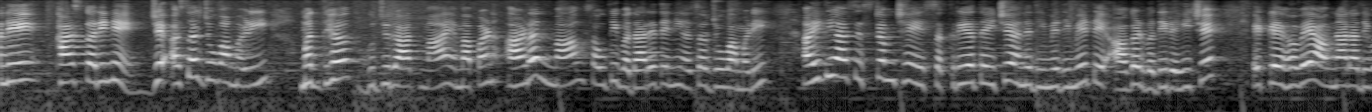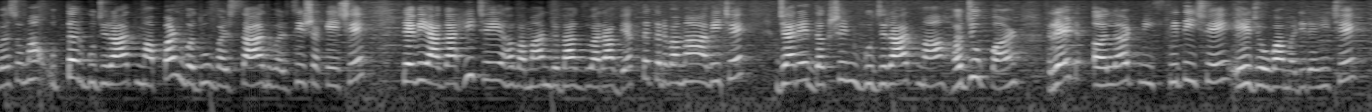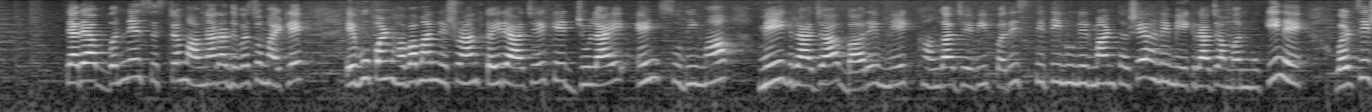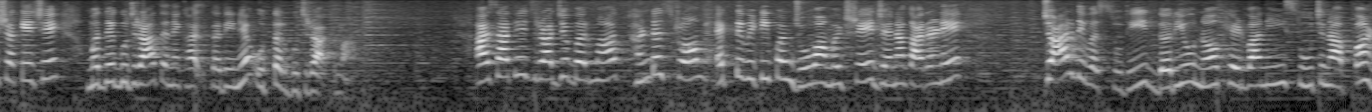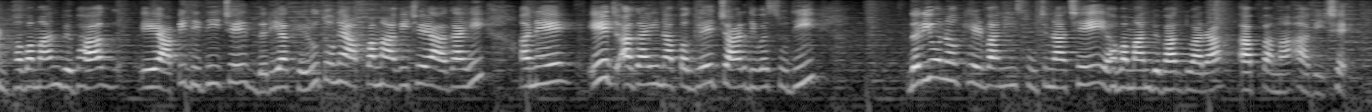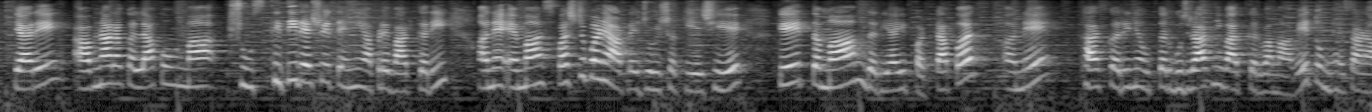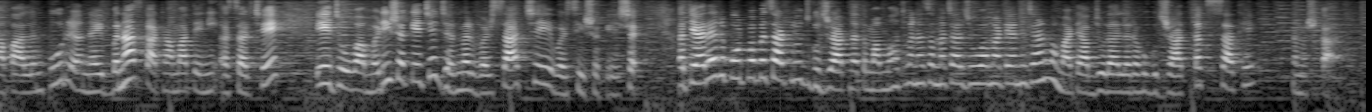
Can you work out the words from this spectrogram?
અને ખાસ કરીને જે અસર જોવા મળી મધ્ય ગુજરાતમાં, એમાં પણ આણંદમાં સૌથી વધારે તેની અસર જોવા મળી. અહીંથી આ સિસ્ટમ છે એ સક્રિય થઈ છે અને ધીમે ધીમે તે આગળ વધી રહી છે. એટલે હવે આવનારા દિવસોમાં ઉત્તર ગુજરાતમાં પણ વધુ વરસાદ વરસી શકે છે તેવી આગાહી છે હવામાન વિભાગ દ્વારા વ્યક્ત કરવામાં આવી છે. જ્યારે દક્ષિણ ગુજરાતમાં હજુ પણ રેડ અલર્ટની સ્થિતિ છે એ જોવા મળી રહી છે. ત્યારે આ બંને સિસ્ટમ આવનારા દિવસોમાં એટલે એવું પણ હવામાન નિષ્ણાંત કહી રહ્યા છે કે જુલાઈ એન્ડ સુધીમાં મેઘરાજા બારે મેઘ ખાંગા જેવી પરિસ્થિતિનું નિર્માણ થશે અને મેઘરાજા મન મૂકીને વરસી શકે છે મધ્ય ગુજરાત અને ખાસ કરીને ઉત્તર ગુજરાતમાં. આ સાથે જ રાજ્યભરમાં થંડરસ્ટ્રોમ એક્ટિવિટી પણ જોવા મળશે, જેના કારણે ચાર દિવસ સુધી દરિયો ન ખેડવાની સૂચના પણ હવામાન વિભાગ એ આપી દીધી છે. દરિયા ખેડૂતોને આપવામાં આવી છે આગાહી અને એ જ આગાહીના પગલે ચાર દિવસ સુધી દરિયો ન ખેડવાની સૂચના છે એ હવામાન વિભાગ દ્વારા આપવામાં આવી છે. ત્યારે આવનારા કલાકોમાં શું સ્થિતિ રહેશે તેની આપણે વાત કરી અને એમાં સ્પષ્ટપણે આપણે જોઈ શકીએ છીએ કે તમામ દરિયાઈ પટ્ટા પર અને ખાસ કરીને ઉત્તર ગુજરાતની વાત કરવામાં આવે તો મહેસાણા, પાલનપુર અને બનાસકાંઠામાં તેની અસર છે. એ જોવા મળી શકે છે. ઝરમર વરસાદ છે એ વરસી શકે છે. અત્યારે રિપોર્ટમાં બસ આટલું જ. ગુજરાતના તમામ મહત્વના સમાચાર જોવા માટે અને જાણવા માટે આપ જોડાયેલા રહો ગુજરાત તક સાથે. નમસ્કાર.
